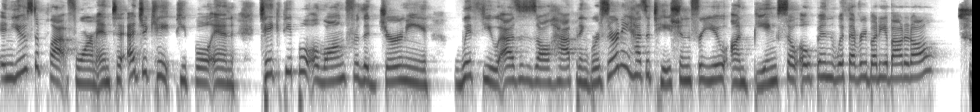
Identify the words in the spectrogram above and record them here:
and use the platform and to educate people and take people along for the journey with you as this is all happening. Was there any hesitation for you on being so open with everybody about it all? So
